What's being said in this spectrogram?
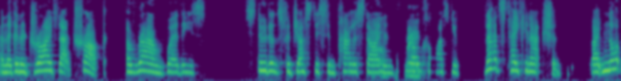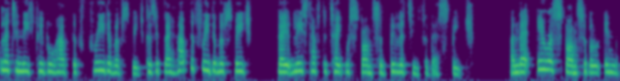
and they're going to drive that truck around where these students for justice in Palestine oh, and Hamas, that's taking action. Like not letting these people have the freedom of speech, because if they have the freedom of speech, they at least have to take responsibility for their speech. And they're irresponsible in,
